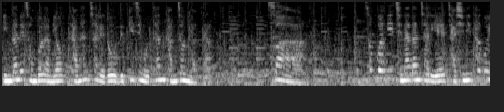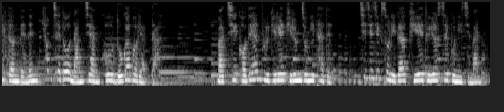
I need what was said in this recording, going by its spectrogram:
인간을 정벌하며 단 한 차례도 느끼지 못한 감정이었다. 쏴. 성광이 지나간 자리에 자신이 타고 있던 배는 형체도 남지 않고 녹아버렸다. 마치 거대한 불길의 기름종이 타듯 치지직 소리가 귀에 들렸을 뿐이지만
